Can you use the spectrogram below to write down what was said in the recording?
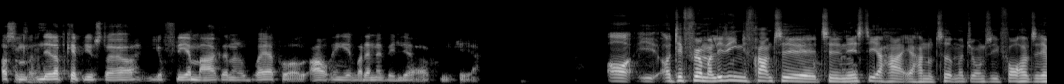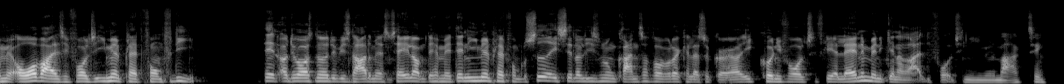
og som netop kan blive større, jo flere markeder man opererer på, afhængig af, hvordan man vælger at kommunikere. Og, og det fører mig lidt egentlig frem til, til det næste, jeg har, jeg har noteret mig, Jones, i forhold til det her med overvejelse i forhold til e-mail-platform, fordi den, og det var også noget af det, vi startede med at tale om, det her med, den e-mail-platform, du sidder i, sætter ligesom nogle grænser for, hvad der kan lade sig gøre, ikke kun i forhold til flere lande, men generelt i forhold til e-mail-marketing.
